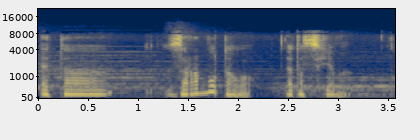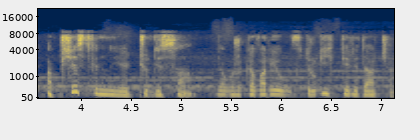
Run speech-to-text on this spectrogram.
это заработало, Эта схема. Общественные чудеса, я уже говорил в других передачах,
